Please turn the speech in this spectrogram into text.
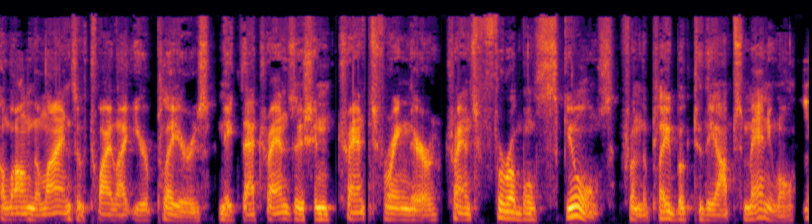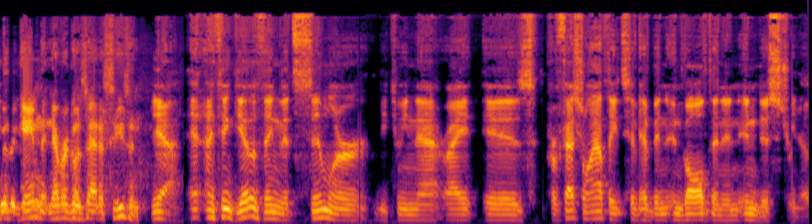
along the lines of Twilight Year players make that transition, transferring their transferable skills from the playbook to the ops manual with a game that never goes out of season. Yeah. And I think the other thing that's similar between that, right, is professional athletes have, been involved in an industry, you know,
